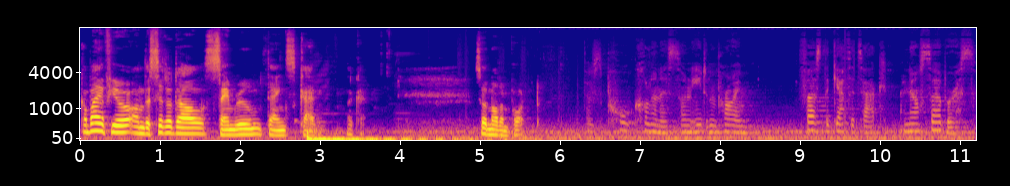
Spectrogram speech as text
Come by if you're on the Citadel. Same room. Thanks, Kaidan. Okay. So not important. Those poor colonists on Eden Prime. First the Geth attack, now Cerberus.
